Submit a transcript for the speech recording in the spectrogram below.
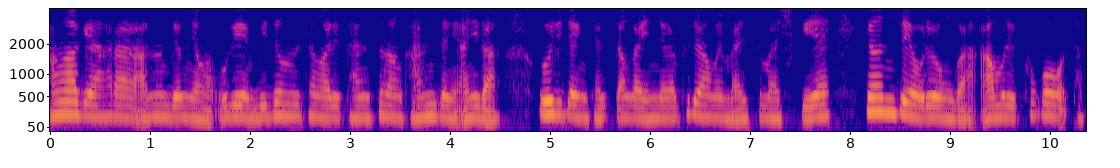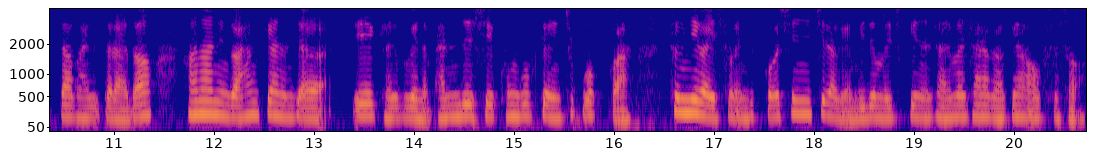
강하게 하라라는 명령은 우리의 믿음 생활이 단순한 감정이 아니라 의지적인 결단과 인내가 필요함을 말씀하시기에 현재 어려움과 아무리 크고 답답하더라도 하나님과 함께하는 자의 결국에는 반드시 궁극적인 축복과 승리가 있음을 믿고 신실하게 믿음을 지키는 삶을 살아가게 하옵소서.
